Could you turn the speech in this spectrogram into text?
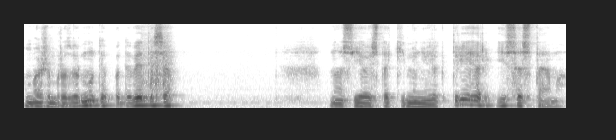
Можемо розвернути, подивитися. У нас є ось такі меню, як тригер і система.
